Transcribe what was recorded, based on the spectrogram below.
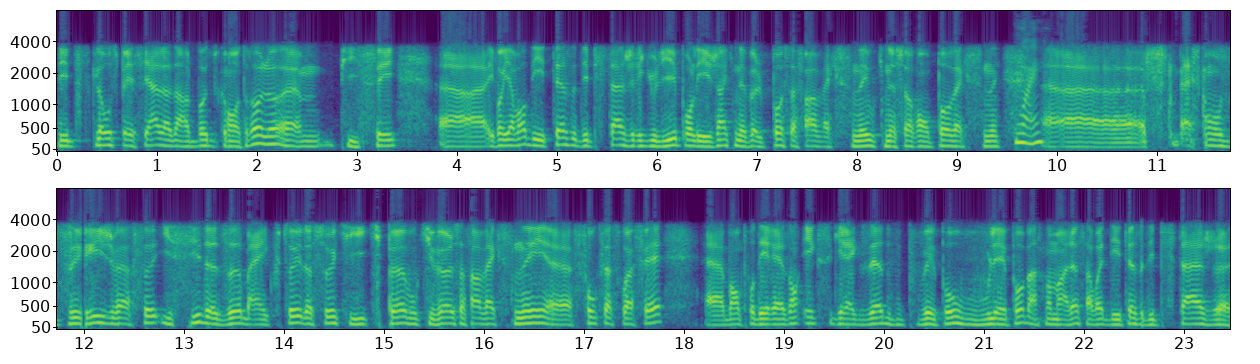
des petites clauses spéciales dans le bas du contrat. Là. Euh, puis c'est, il va y avoir des tests de dépistage réguliers pour les gens qui ne veulent pas se faire vacciner ou qui ne seront pas vaccinés. Ouais. Est-ce qu'on se dirige vers ça ici de dire, ben écoutez, là, ceux qui, qui peuvent ou qui veulent se faire vacciner, euh, faut que ça soit fait. Euh, bon, pour des raisons X, Y, Z, vous pouvez pas ou vous voulez pas, ben à ce moment-là, ça va être des tests de dépistage euh,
